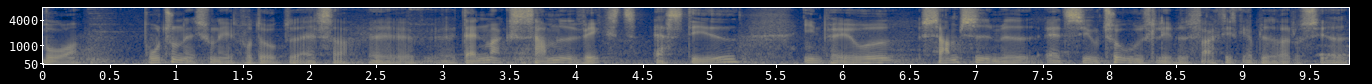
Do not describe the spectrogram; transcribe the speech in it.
hvor bruttonationalproduktet, altså øh, Danmarks samlede vækst, er steget i en periode, samtidig med, at CO2-udslippet faktisk er blevet reduceret.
